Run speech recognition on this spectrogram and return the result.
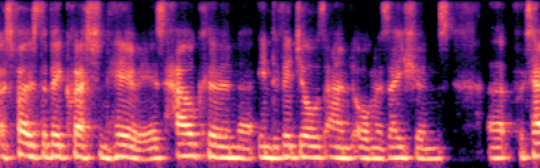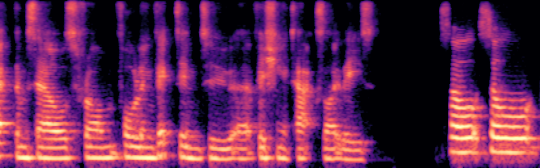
I suppose the big question here is how can uh, individuals and organizations uh, protect themselves from falling victim to uh, phishing attacks like these? So, so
